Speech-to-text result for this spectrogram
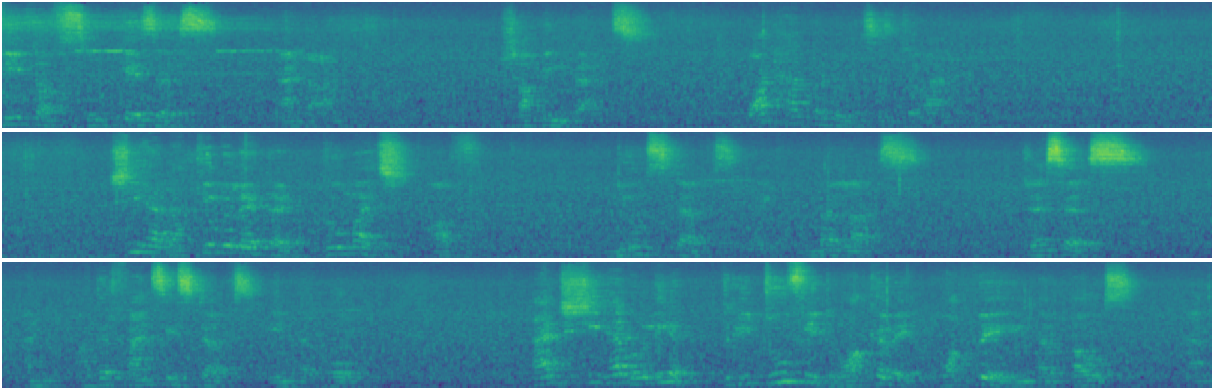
feet of suitcases and shopping bags. What happened to Mrs. Joanne? She had accumulated too much of new stuffs like umbrellas, dresses, and other fancy stuffs in her home. And she had only a three, two feet walkway, walkway in her house, and,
